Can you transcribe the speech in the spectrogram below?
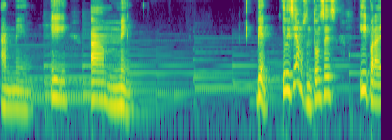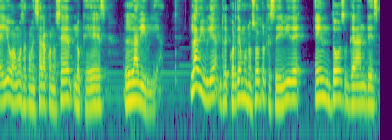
Amén. Y amén. Bien, iniciamos entonces y para ello vamos a comenzar a conocer lo que es la Biblia. La Biblia, recordemos nosotros que se divide en dos grandes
